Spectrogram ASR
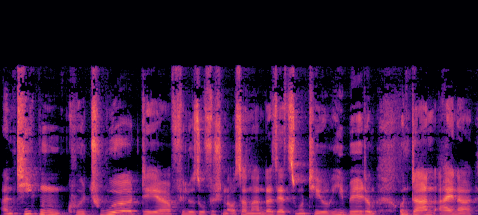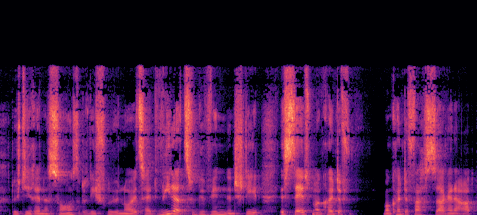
antiken Kultur der philosophischen Auseinandersetzung und Theoriebildung und dann einer durch die Renaissance oder die frühe Neuzeit wiederzugewinnenden steht, ist selbst, man könnte man könnte fast sagen, eine Art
